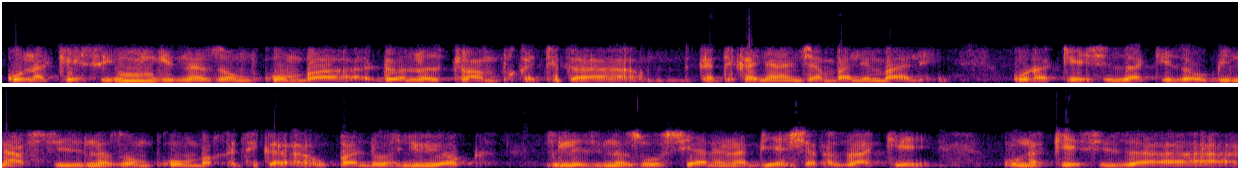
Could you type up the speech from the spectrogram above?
kuna kesi nyingi zinazomkumba Donald Trump katika katika nyanja mbalimbali mbali. Kuna kesi zake za ubinafsi zinazomkumba katika upande wa New York, zile zinazohusiana na biashara zake. Kuna kesi za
